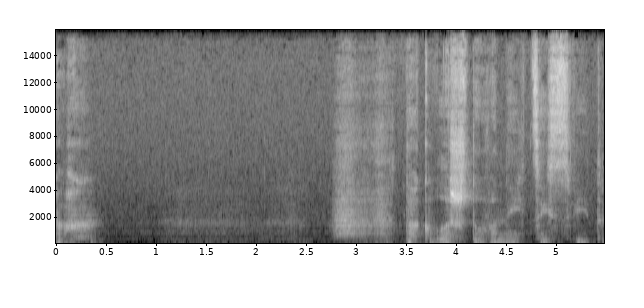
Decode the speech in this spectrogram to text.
Ах. Так влаштований цей світ.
